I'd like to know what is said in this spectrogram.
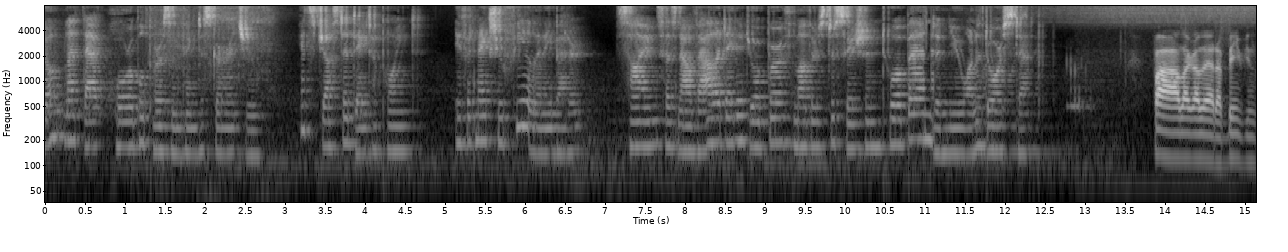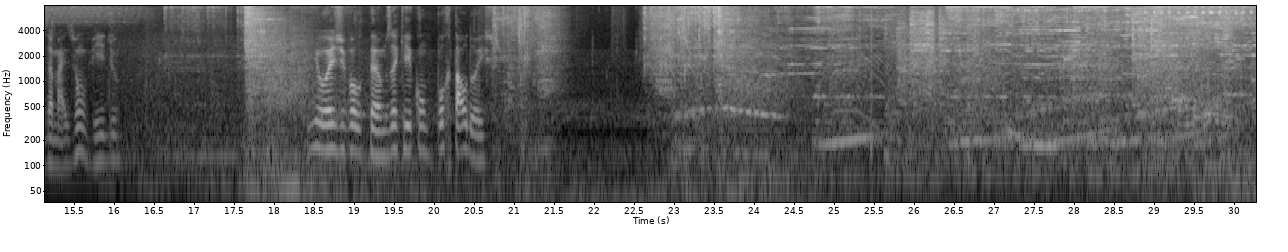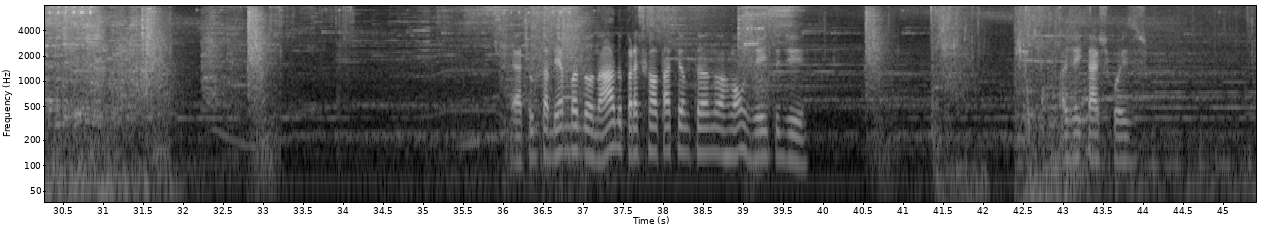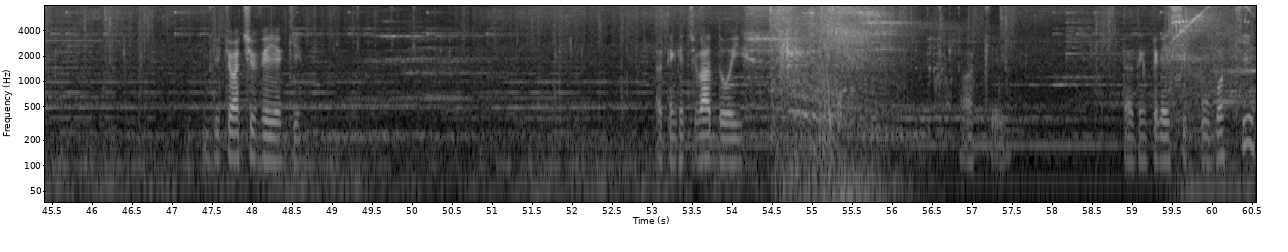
Don't let that horrible person thing discourage you. It's just a data point. If it makes you feel any better, science has now validated your birth mother's decision to abandon you on a doorstep. Fala galera, bem-vindos a mais um vídeo. E hoje voltamos aqui com Portal 2. É, tudo tá bem abandonado, parece que ela tá tentando arrumar um jeito de ajeitar as coisas. O que, que eu ativei aqui? Eu tenho que ativar dois. Ok. Então eu tenho que pegar esse cubo aqui.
